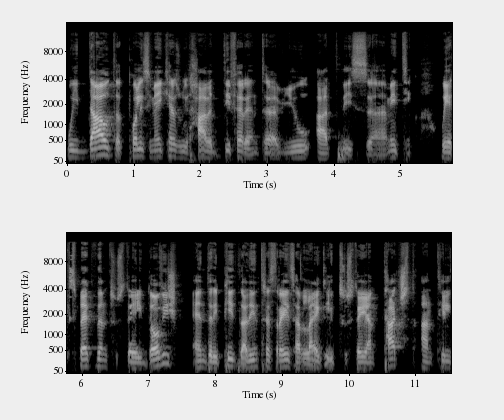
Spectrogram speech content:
we doubt that policymakers will have a different uh, view at this uh, meeting. We expect them to stay dovish and repeat that interest rates are likely to stay untouched until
